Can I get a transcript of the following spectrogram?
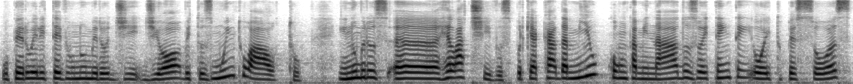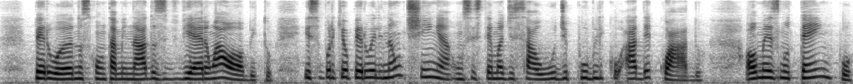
o Peru ele teve um número de, de óbitos muito alto em números uh, relativos, porque a cada mil contaminados, 88 pessoas peruanos contaminados vieram a óbito. Isso porque o Peru ele não tinha um sistema de saúde público adequado. Ao mesmo tempo,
